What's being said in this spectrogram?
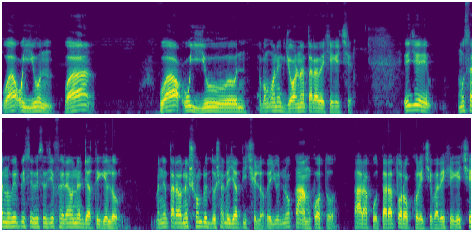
ওয়া ওয়ুন ওয়া ওয়া ওয়ুন এবং অনেক ঝর্ণা তারা রেখে গেছে। এই যে মুসা নবীর পিছে পিছে যে ফেরাউনের জাতি গেল মানে তারা অনেক সমৃদ্ধশালী জাতি ছিল, এই জন্য কাম কত, তারা কো, তারা তরক করেছে বা রেখে গেছে।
